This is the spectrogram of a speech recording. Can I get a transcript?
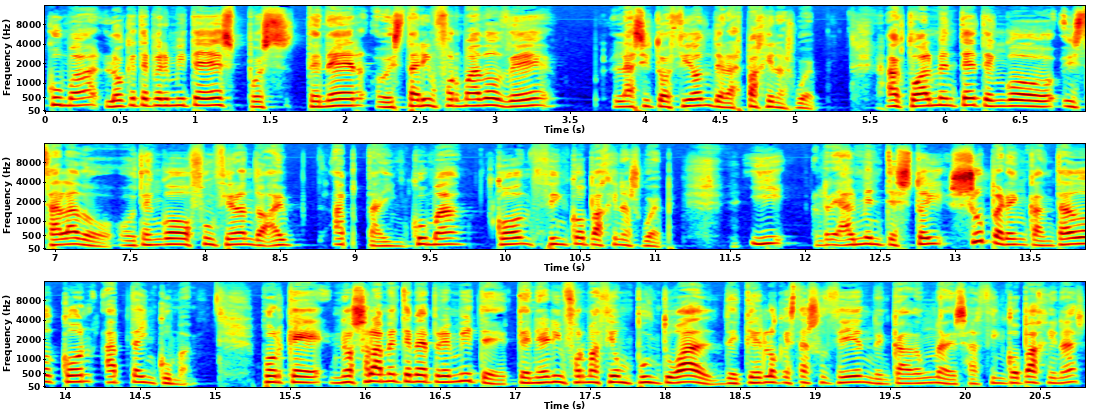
Kuma lo que te permite es pues tener o estar informado de la situación de las páginas web. Actualmente tengo instalado o tengo funcionando apta Kuma con cinco páginas web. Y realmente estoy súper encantado con apta Kuma, porque no solamente me permite tener información puntual de qué es lo que está sucediendo en cada una de esas cinco páginas,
